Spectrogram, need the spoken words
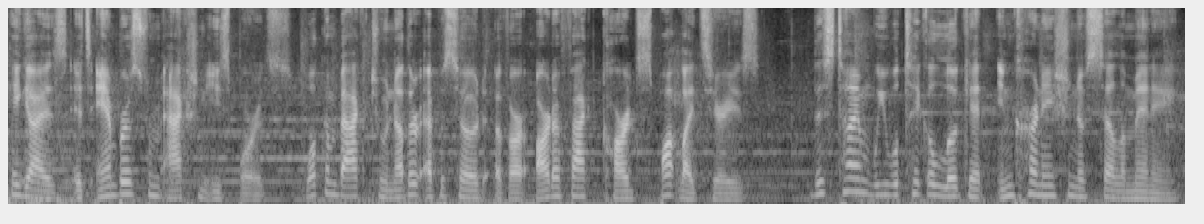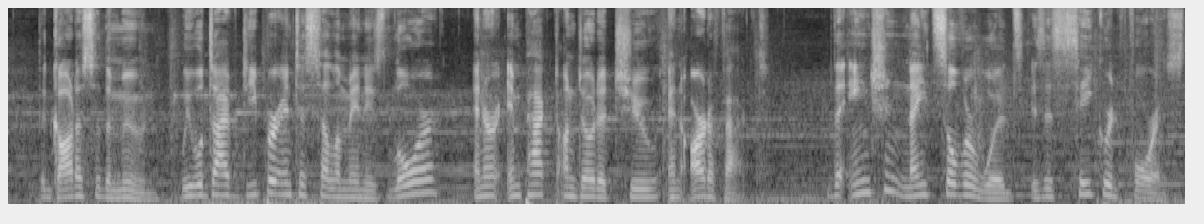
Hey guys, it's Ambrose from Action Esports. Welcome back to another episode of our Artifact Cards Spotlight series. This time we will take a look at Incarnation of Selemene, the goddess of the moon. We will dive deeper into Selemene's lore and her impact on Dota 2 and Artifact. The ancient Night Silver Woods is a sacred forest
